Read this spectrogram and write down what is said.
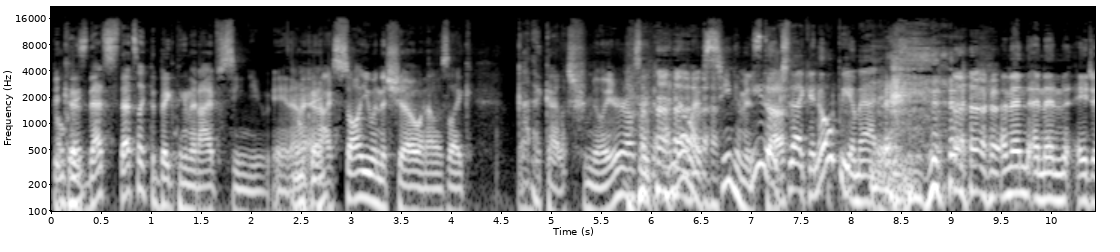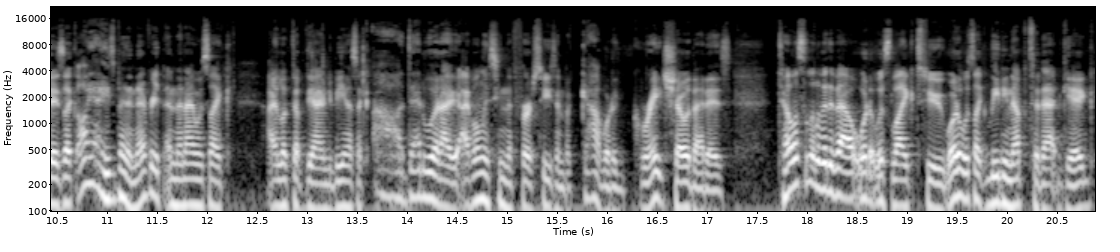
because Okay. that's that's like the big thing that I've seen you in. And, I, and I saw you in the show, and I was like, God, that guy looks familiar. I was like, I know I've seen him in He stuff. looks like an opium addict. and then and then AJ's like, oh yeah, he's been in everything. And then I was like, I looked up the IMDb and I was like, oh, Deadwood. I, I've only seen the first season, but God, what a great show that is. Tell us a little bit about what it was like to what it was like leading up to that gig,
